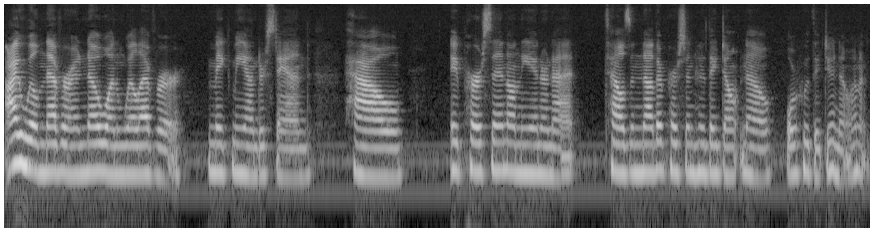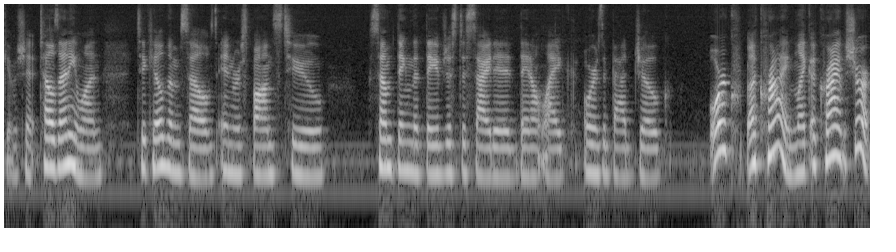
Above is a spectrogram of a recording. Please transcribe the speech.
I will never and no one will ever make me understand how a person on the internet tells another person who they don't know or who they do know, I don't give a shit, tells anyone to kill themselves in response to something that they've just decided they don't like or is a bad joke or a crime like a crime sure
